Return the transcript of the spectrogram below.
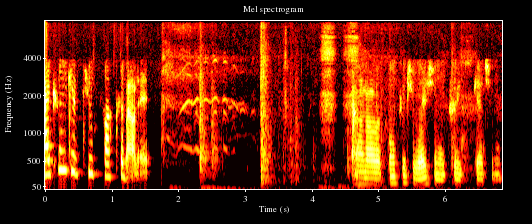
I couldn't give two fucks about it. I don't know. The whole situation is pretty sketchy.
